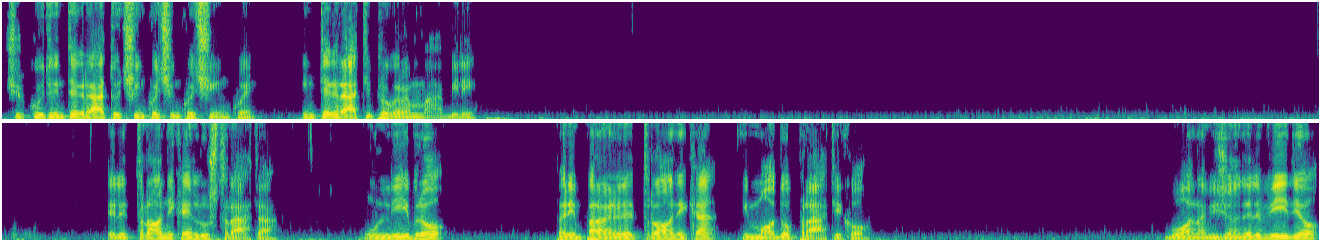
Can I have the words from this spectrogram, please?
circuito integrato 555, integrati programmabili. Elettronica illustrata, un libro per imparare l'elettronica in modo pratico. Buona visione del video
